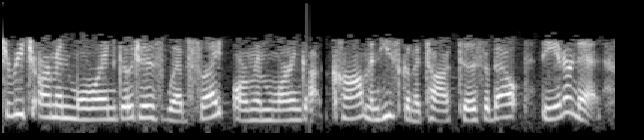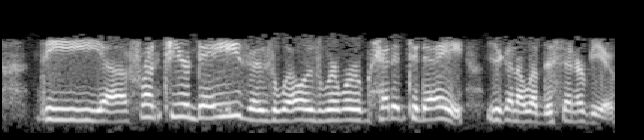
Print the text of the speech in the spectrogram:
To reach Armin Morin, go to his website, arminmorin.com, and he's going to talk to us about the internet, the uh, frontier days, as well as where we're headed today. You're going to love this interview.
